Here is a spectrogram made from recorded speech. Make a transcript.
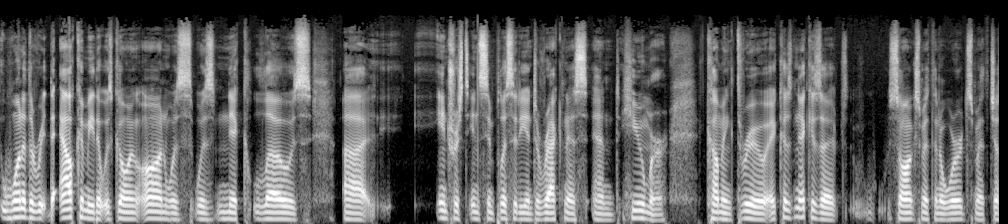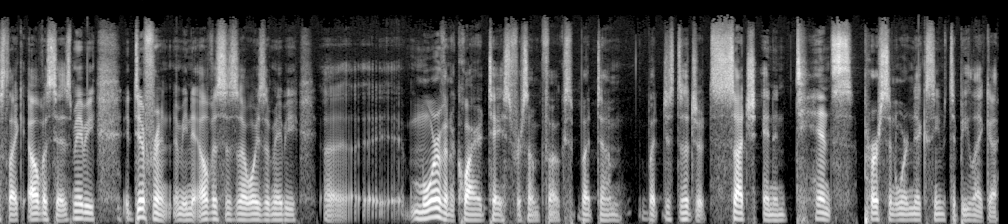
one of the re- the alchemy that was going on was was Nick Lowe's uh, interest in simplicity and directness and humor coming through because Nick is a songsmith and a wordsmith just like Elvis is maybe different. I mean Elvis is always a maybe uh, more of an acquired taste for some folks but um but just such a such an intense person where Nick seems to be like a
